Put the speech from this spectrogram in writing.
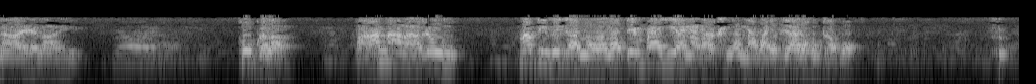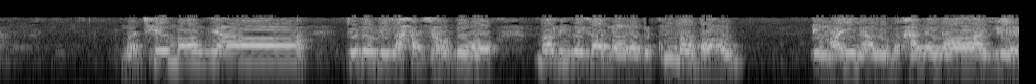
နာရလားဟု တ်ကလားဘာနာလာတော့မတိဝိကနာလာတင်ပါကြီးနာလာခဏနာပါရဖျားတော့ဟုတ်တာပေါ့မထင်မောင်များတို့တို့ဒီလာရောက်တော့မတိဝိကနာလာတခုမှမပါဘူးတင်ပါကြီးနာလို့မခံနိုင်တာကြီးလေ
